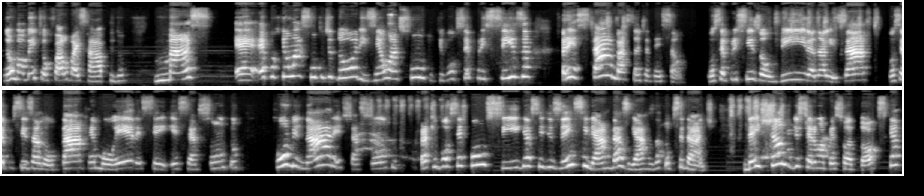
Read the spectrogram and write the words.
normalmente eu falo mais rápido, mas é, é porque é um assunto de dores, é um assunto que você precisa prestar bastante atenção. Você precisa ouvir, analisar, você precisa anotar, remoer esse, esse assunto, ruminar esse assunto, para que você consiga se desvencilhar das garras da toxicidade, deixando de ser uma pessoa tóxica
